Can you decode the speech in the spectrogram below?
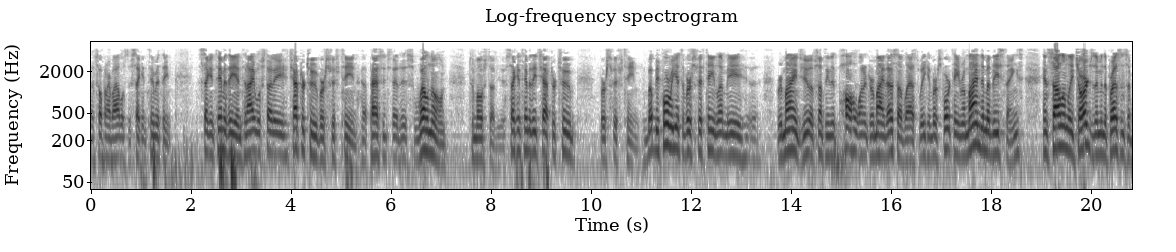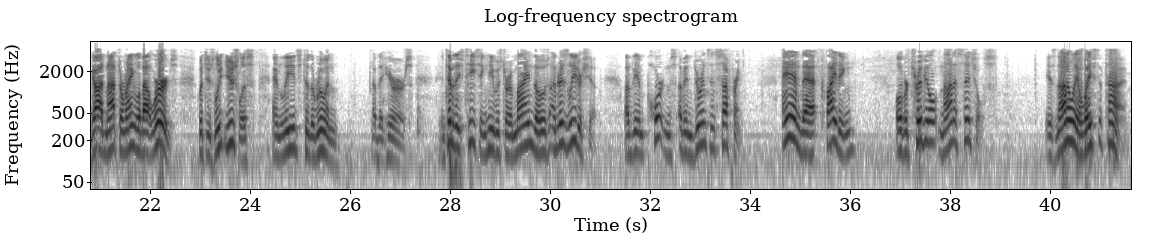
Let's open our Bibles to 2 Timothy. 2 Timothy, and tonight we'll study chapter 2, verse 15, a passage that is well known to most of you. 2 Timothy chapter 2, verse 15. But before we get to verse 15, let me uh, remind you of something that Paul wanted to remind us of last week. In verse 14, remind them of these things and solemnly charge them in the presence of God not to wrangle about words, which is useless and leads to the ruin of the hearers. In Timothy's teaching, he was to remind those under his leadership of the importance of endurance and suffering, and that fighting over trivial non essentials is not only a waste of time,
